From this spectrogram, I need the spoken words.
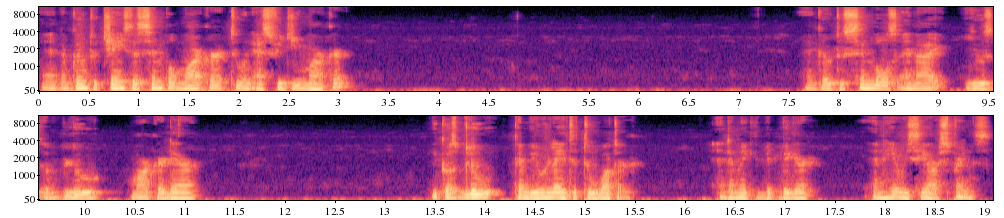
And I'm going to change the simple marker to an SVG marker. I go to symbols and I use a blue marker there. Because blue can be related to water and I make it a bit bigger. And here we see our springs.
